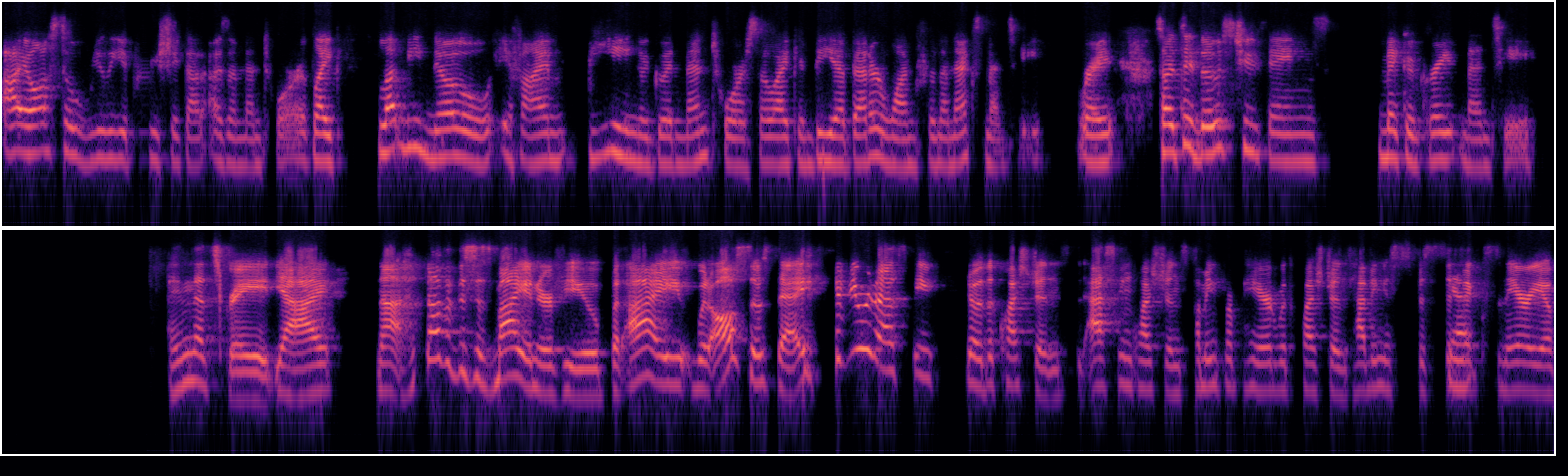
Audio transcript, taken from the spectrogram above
i also really appreciate that as a mentor. Like let me know if i'm being a good mentor so i can be a better one for the next mentee right? So i'd say those two things make a great mentee I think that's great. Yeah, I not not that this is my interview, but I would also say if you were to ask me, you know, the questions, asking questions, coming prepared with questions, having a specific yeah. scenario,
